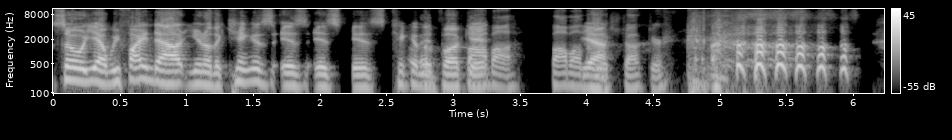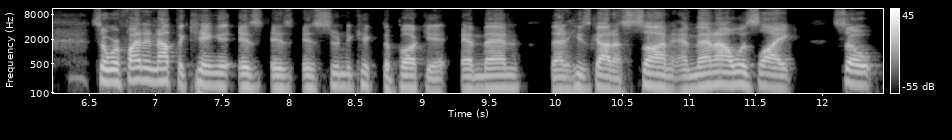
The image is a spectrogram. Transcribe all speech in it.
so yeah, we find out you know the king is is is is kicking the bucket. Baba, Baba Yeah. the witch doctor. so we're finding out the king is is is soon to kick the bucket, and then that he's got a son. And then I was like, so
